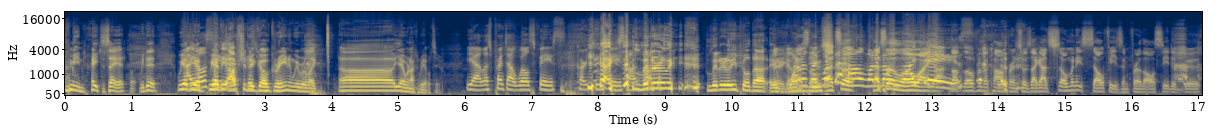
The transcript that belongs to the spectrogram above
I mean, hate to say it, but we did. We had the we had the option to go green, and we were like, uh, yeah, we're not gonna be able to. Yeah, let's print out Will's face, cartoon Yeah, face. I on- literally, literally pulled out a one I was like, use- what the hell? What that's about the low my I got. face? The low from the conference was I got so many selfies in front of the AllSeated booth,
